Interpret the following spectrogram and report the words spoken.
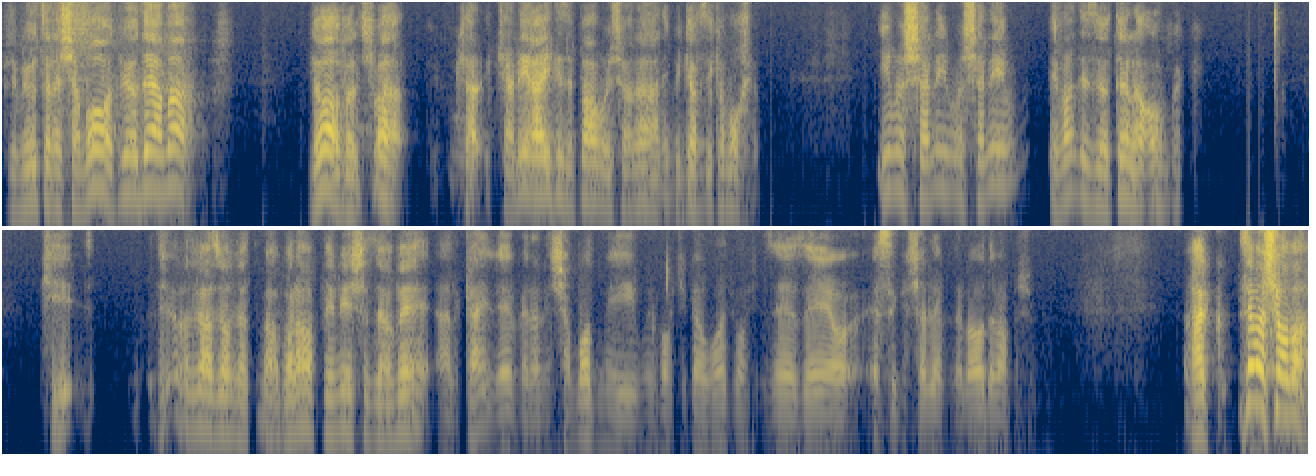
פנימיות הנשמות, מי יודע מה. לא, אבל תשמע, כשאני ראיתי את זה פעם ראשונה, אני מגבתי כמוכם. עם השנים, עם השנים, הבנתי את זה יותר לעומק. כי, נדבר על זה עוד מעט, בעולם הפנימי יש את זה הרבה, על קין לב על נשמות ממקום שקראו, זה עסק שלם, זה לא דבר פשוט. רק, זה מה שהוא אמר.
